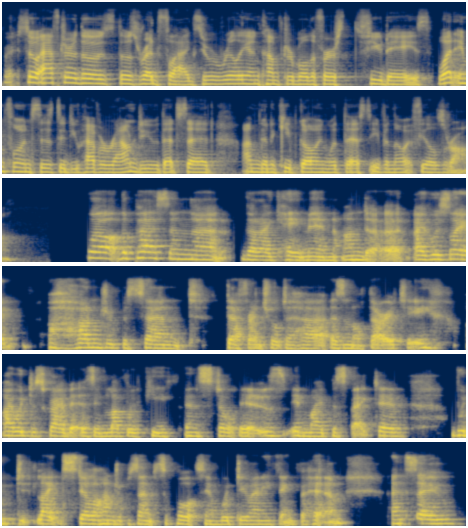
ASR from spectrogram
Right. So after those those red flags, you were really uncomfortable the first few days. What influences did you have around you that said, "I'm going to keep going with this, even though it feels wrong"? Well, the person that that I came in under, I was like a hundred percent deferential to her as an authority. I would describe it as in love with Keith and still is in my perspective, would like still 100% supports him, would do anything for him. And so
